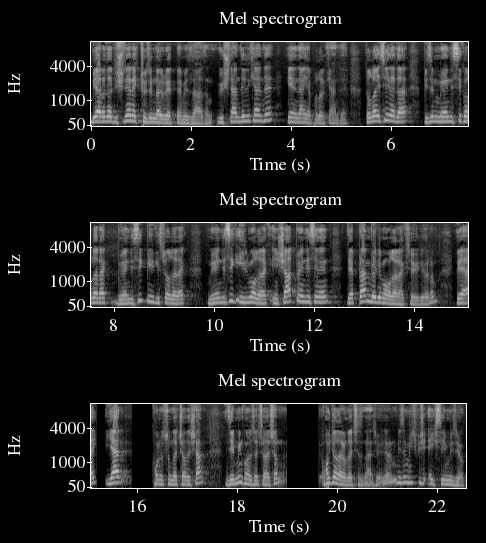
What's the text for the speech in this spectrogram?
bir arada düşünerek çözümler üretmemiz lazım. Güçlendirirken de yeniden yapılırken de. Dolayısıyla da bizim mühendislik olarak, mühendislik bilgisi olarak, mühendislik ilmi olarak, inşaat mühendisinin deprem bölümü olarak söylüyorum veya yer konusunda çalışan, zemin konusunda çalışan hocalarımız açısından söylüyorum. Bizim hiçbir şey eksiğimiz yok.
